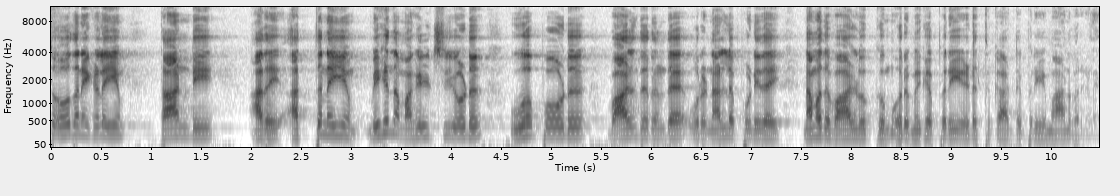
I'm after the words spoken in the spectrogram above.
சோதனைகளையும் தாண்டி அதை அத்தனையும் மிகுந்த மகிழ்ச்சியோடு உவப்போடு வாழ்ந்திருந்த ஒரு நல்ல புனிதை நமது வாழ்வுக்கும் ஒரு மிகப்பெரிய எடுத்துக்காட்டு பிரியமானவர்களே.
